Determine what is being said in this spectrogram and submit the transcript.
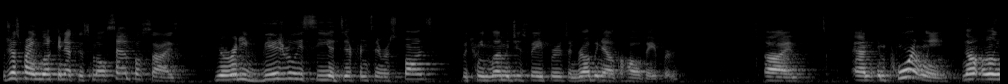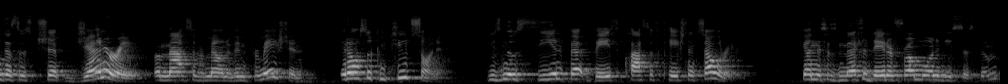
But just by looking at the small sample size, you already visually see a difference in response between lemon juice vapors and rubbing alcohol vapors. Uh, and importantly, not only does this chip generate a massive amount of information, it also computes on it using those CNFET-based classification accelerators. Again, this is measured data from one of these systems,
